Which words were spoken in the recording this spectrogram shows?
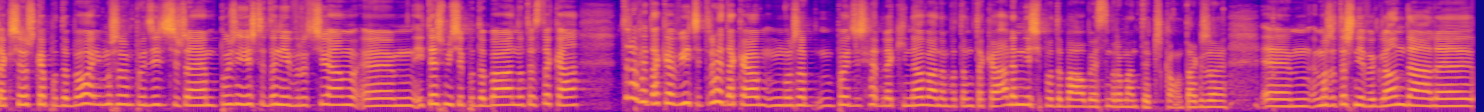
ta książka podobała i muszę wam powiedzieć, że później jeszcze do niej wróciłam i też mi się podobała, no to jest taka, trochę taka, wiecie, trochę taka, można powiedzieć harlekinowa, no bo tam taka, ale mnie się podobało, bo jestem romantyczką, także może też nie wygląda, ale,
